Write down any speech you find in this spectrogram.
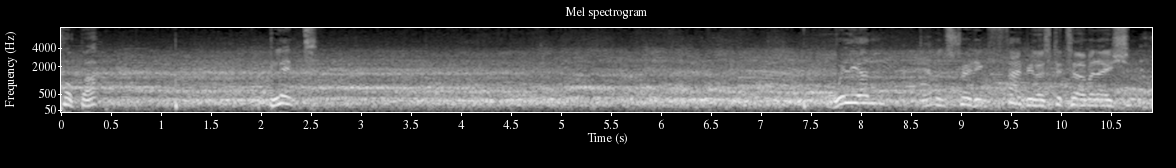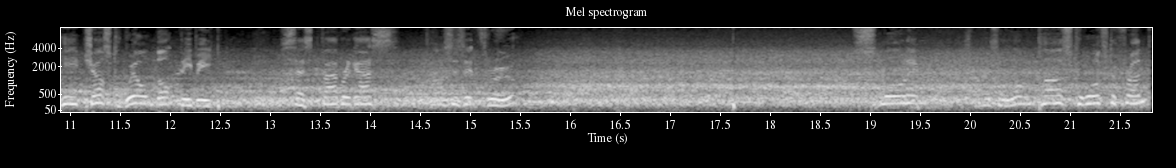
Pogba. Blind. Willian demonstrating fabulous determination. He just will not be beaten. Cesc Fabregas passes it through. It's a long pass towards the front.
